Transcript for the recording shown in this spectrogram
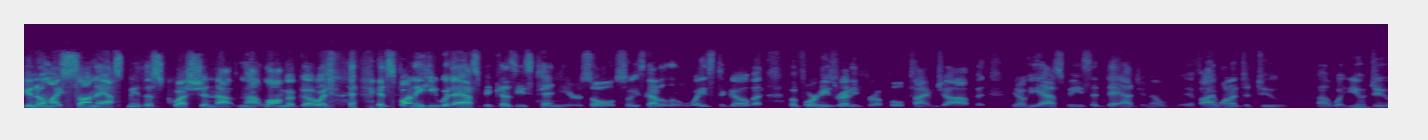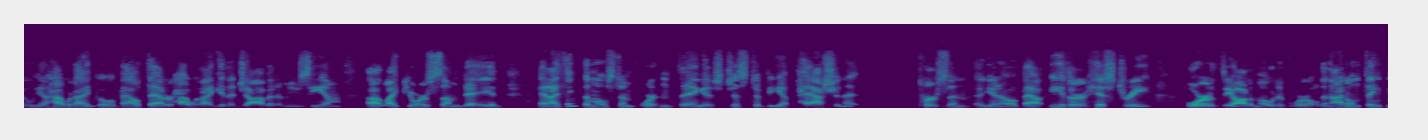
You know, my son asked me this question not not long ago, and it's funny he would ask because he's 10 years old, so he's got a little ways to go, but before he's ready for a full time job. But you know, he asked me, he said, "Dad, you know, if I wanted to do uh, what you do, you know, how would I go about that, or how would I get a job at a museum uh, like yours someday?" And and I think the most important thing is just to be a passionate person, you know, about either history or the automotive world. And I don't think,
